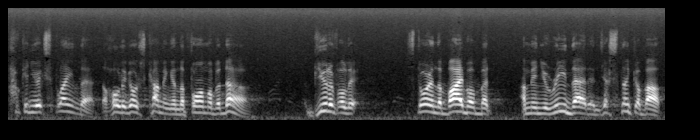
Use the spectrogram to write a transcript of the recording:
How can you explain that? The Holy Ghost coming in the form of a dove. beautiful story in the Bible, but I mean, you read that and just think about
